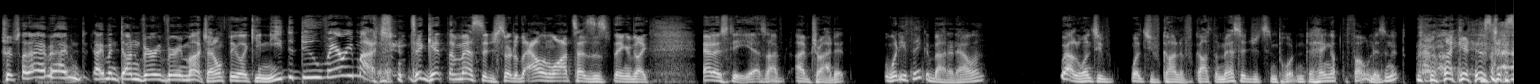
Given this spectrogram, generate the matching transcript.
trips. I haven't, I haven't I haven't done very very much. I don't feel like you need to do very much to get the message. Sort of. Alan Watts has this thing of like LSD. Yes, I've I've tried it. What do you think about it, Alan? Well, once you've once you've kind of got the message, it's important to hang up the phone, isn't it? like it is just,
